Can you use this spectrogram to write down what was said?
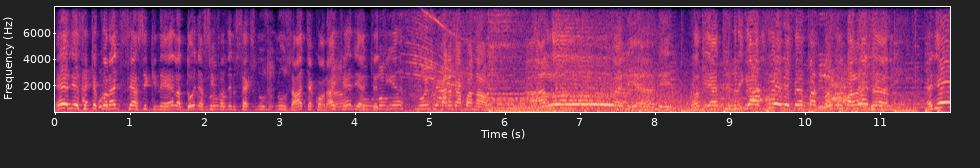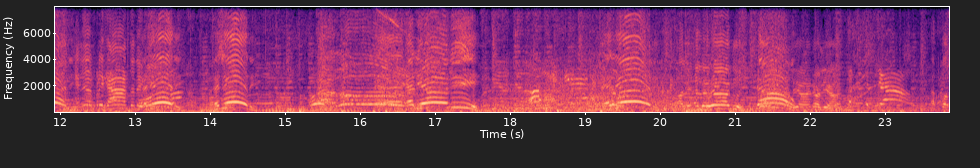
Eliane, você tinha coragem de ser assim que nem ela, doida assim, fazendo sexo nos, nos atos? Tinha coragem, tinha, Eliane? Você tinha? Não indo para Gabanal. Alô, Eliane, a minha atenda... Obrigado, viu, Eliane, pela participação, valeu, Eliane. Eliane, Eliane, obrigado, né? Eliane, Eliane. Alô, Eliane. Eliane. Eliane! Tchau. Eliane, Eliane. Tchau. A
